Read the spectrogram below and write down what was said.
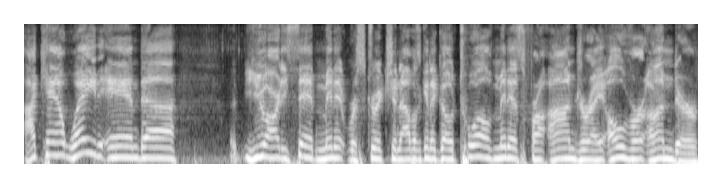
I can't wait. And uh, you already said minute restriction. I was going to go 12 minutes for Andre over under,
